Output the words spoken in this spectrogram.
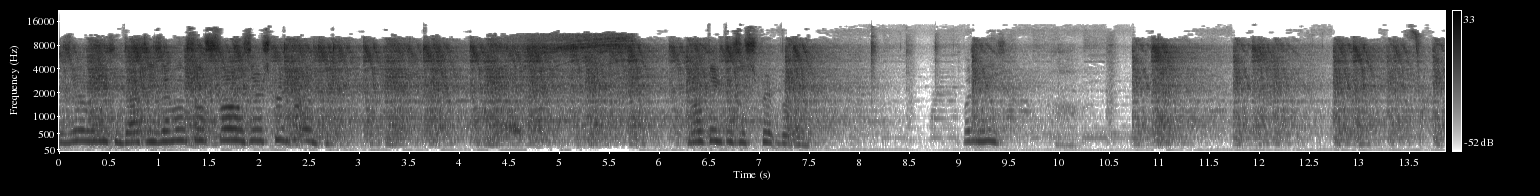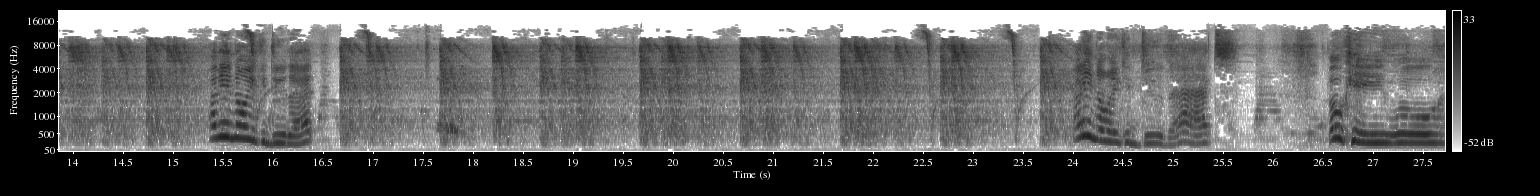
Is there a way you can dodge these? I move so slow. Is there a sprint button? Don't think there's a sprint button. What is? I didn't know you could do that. I didn't know I could do that. Okay, well,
